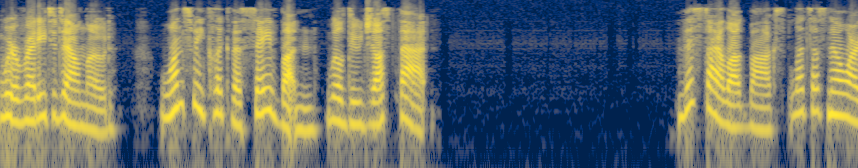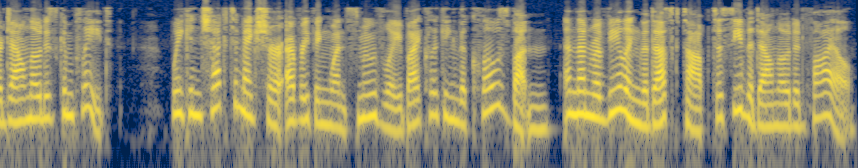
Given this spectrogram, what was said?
We're ready to download. Once we click the Save button, we'll do just that. This dialog box lets us know our download is complete. We can check to make sure everything went smoothly by clicking the Close button and then revealing the desktop to see the downloaded file.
